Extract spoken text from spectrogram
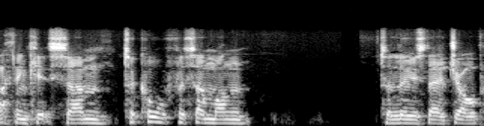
I think it's um, to call for someone to lose their job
